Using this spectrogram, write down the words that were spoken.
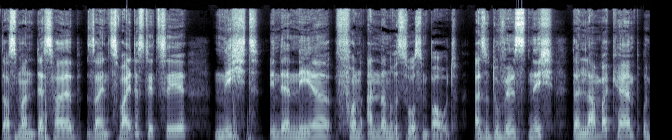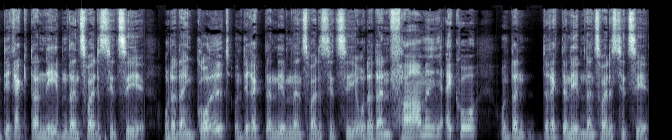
dass man deshalb sein zweites TC nicht in der Nähe von anderen Ressourcen baut. Also du willst nicht dein Lumbercamp und direkt daneben dein zweites TC oder dein Gold und direkt daneben dein zweites TC oder dein Farming Echo und dann direkt daneben dein zweites TC.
